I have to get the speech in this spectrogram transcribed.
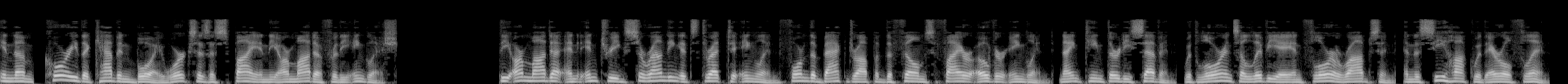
In them, Cory the cabin boy works as a spy in the Armada for the English. The Armada and intrigues surrounding its threat to England form the backdrop of the films Fire Over England 1937, with Laurence Olivier and Flora Robson, and The Seahawk with Errol Flynn.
